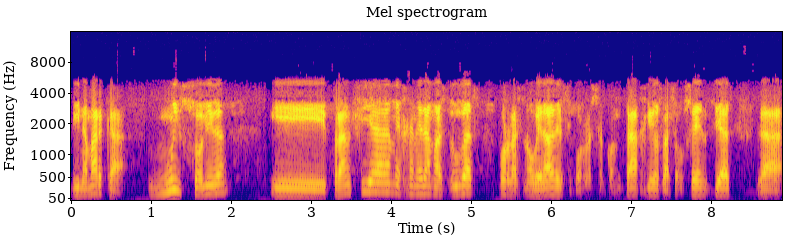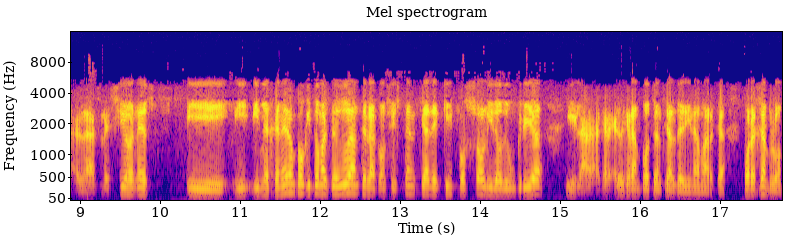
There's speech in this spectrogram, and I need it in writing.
Dinamarca muy sólida y Francia me genera más dudas por las novedades, por los contagios, las ausencias, las lesiones y, me genera un poquito más de duda ante la consistencia de equipo sólido de Hungría y el gran potencial de Dinamarca. Por ejemplo,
